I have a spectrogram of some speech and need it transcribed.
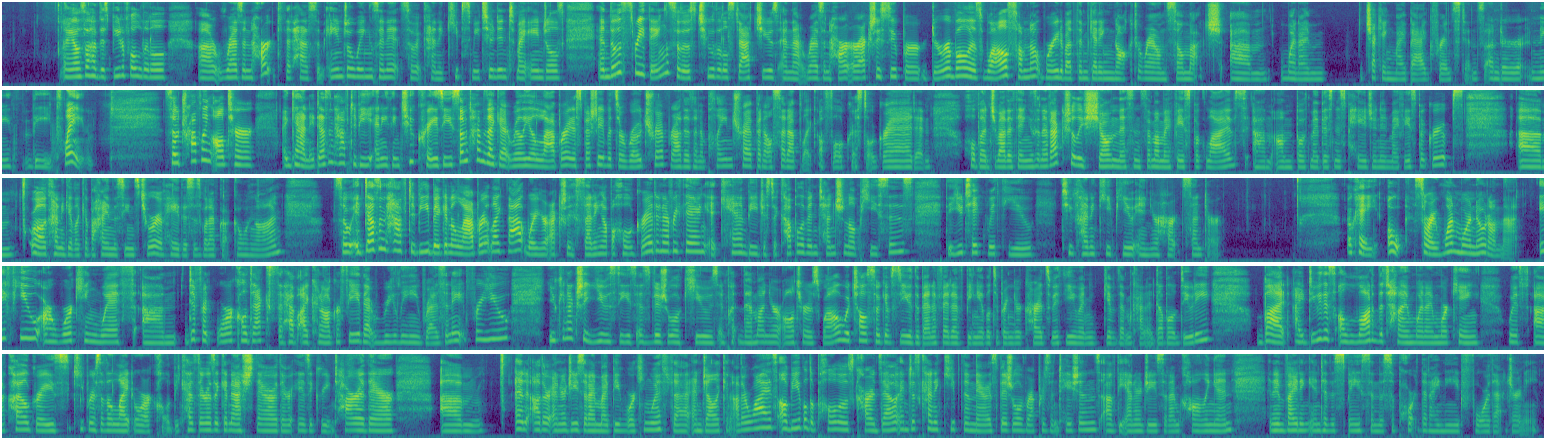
I also have this beautiful little uh, resin heart that has some angel wings in it, so it kind of keeps me tuned into my angels. And those three things, so those two little statues and that resin heart, are actually super durable as well. So I'm not worried about them getting knocked around so much um, when I'm checking my bag, for instance, underneath the plane. So, traveling altar, again, it doesn't have to be anything too crazy. Sometimes I get really elaborate, especially if it's a road trip rather than a plane trip, and I'll set up like a full crystal grid and a whole bunch of other things. And I've actually shown this in some of my Facebook Lives um, on both my business page and in my Facebook groups. Um, well, I'll kind of give like a behind the scenes tour of, hey, this is what I've got going on. So it doesn't have to be big and elaborate like that, where you're actually setting up a whole grid and everything. It can be just a couple of intentional pieces that you take with you to kind of keep you in your heart center. Okay, oh, sorry, one more note on that if you are working with um, different oracle decks that have iconography that really resonate for you, you can actually use these as visual cues and put them on your altar as well, which also gives you the benefit of being able to bring your cards with you and give them kind of double duty. But I do this a lot of the time when I'm working with uh, Kyle Gray's Keepers of the Light Oracle because there is a Ganesh there, there is a Green Tara there. Um, and other energies that I might be working with, uh, angelic and otherwise, I'll be able to pull those cards out and just kind of keep them there as visual representations of the energies that I'm calling in and inviting into the space and the support that I need for that journey.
